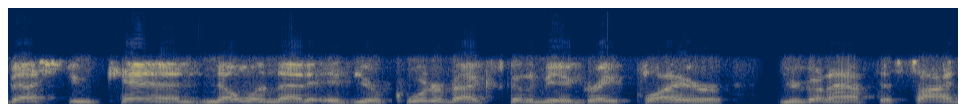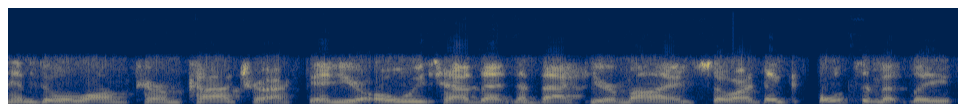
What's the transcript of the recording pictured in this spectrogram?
best you can, knowing that if your quarterback is going to be a great player, you're going to have to sign him to a long term contract. And you always have that in the back of your mind. So I think ultimately,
